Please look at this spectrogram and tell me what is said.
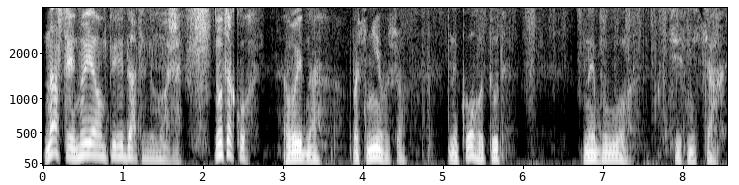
Настрій, ну я вам передати не можу. Ну тако. Видно по снігу, що нікого тут не було в цих місцях.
